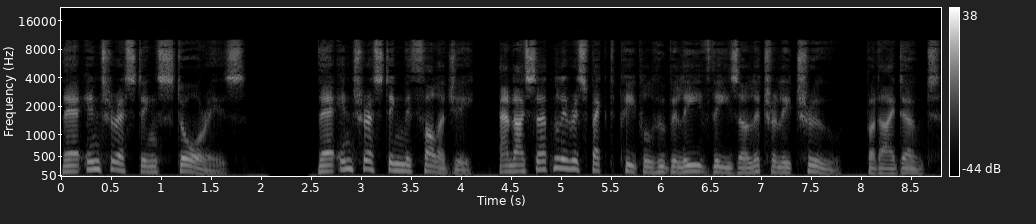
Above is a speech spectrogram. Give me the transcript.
They're interesting stories. They're interesting mythology, and I certainly respect people who believe these are literally true, but I don't.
